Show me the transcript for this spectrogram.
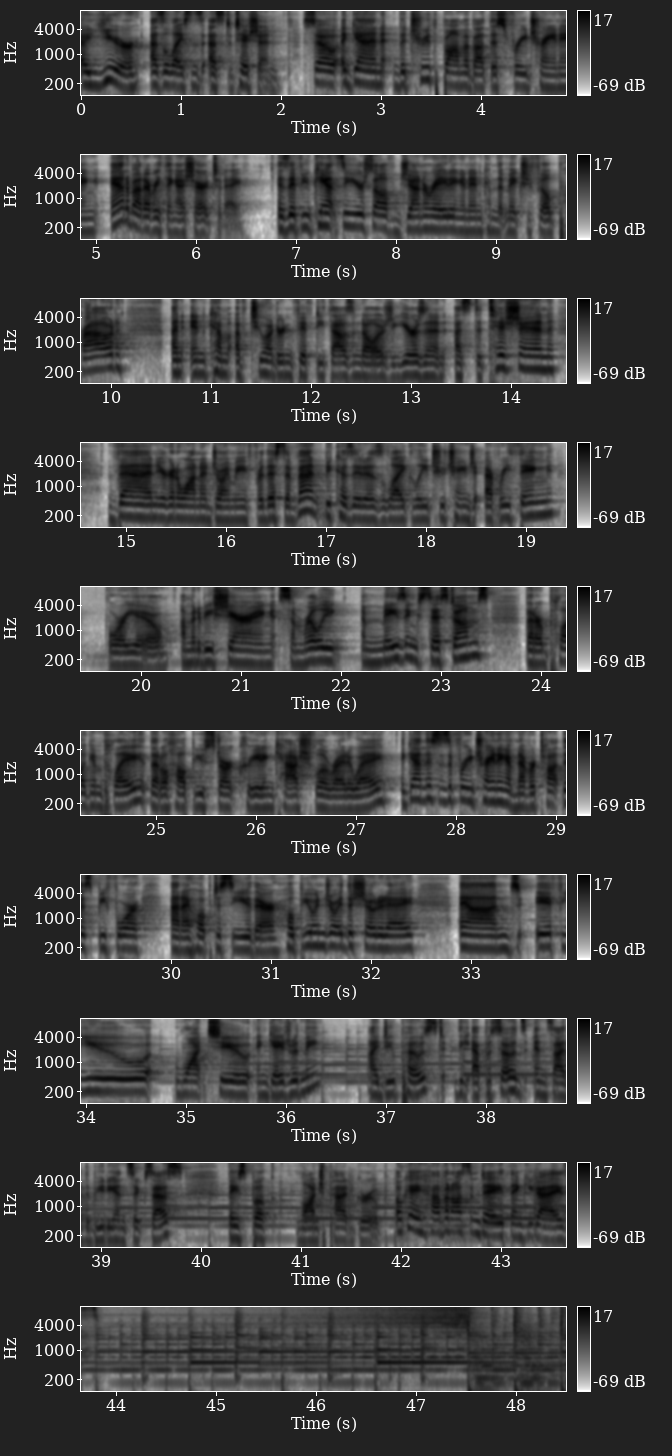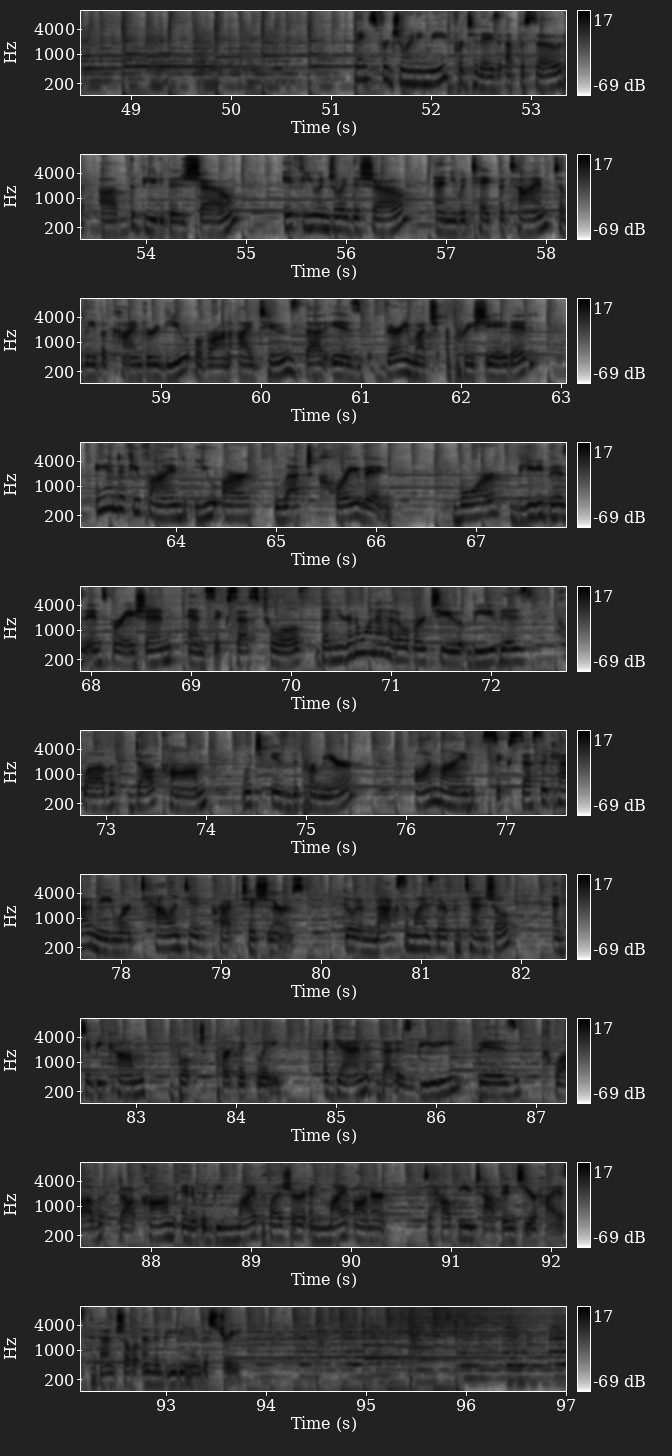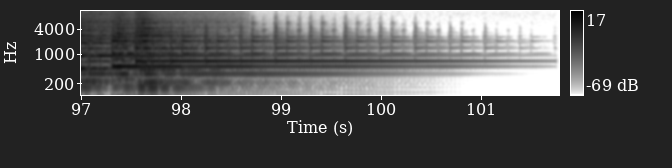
a year as a licensed esthetician. So, again, the truth bomb about this free training and about everything I shared today is if you can't see yourself generating an income that makes you feel proud, an income of $250,000 a year as an esthetician, then you're going to want to join me for this event because it is likely to change everything for you. I'm going to be sharing some really amazing systems that are plug and play that'll help you start creating cash flow right away. Again, this is a free training. I've never taught this before, and I hope to see you there. Hope you enjoyed the show today. And if you want to engage with me, I do post the episodes inside the Beauty and Success Facebook Launchpad group. Okay, have an awesome day. Thank you guys. Thanks for joining me for today's episode of The Beauty Biz Show. If you enjoyed the show and you would take the time to leave a kind review over on iTunes, that is very much appreciated. And if you find you are left craving more beauty biz inspiration and success tools, then you're going to want to head over to beautybizclub.com, which is the premier online success academy where talented practitioners go to maximize their potential and to become booked perfectly. Again, that is beautybizclub.com, and it would be my pleasure and my honor to help you tap into your highest potential in the beauty industry.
